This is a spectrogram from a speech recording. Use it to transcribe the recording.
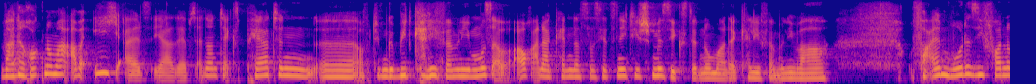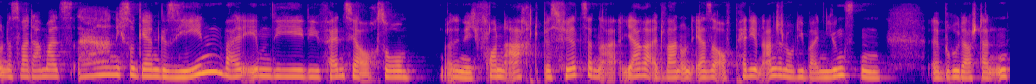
War eine Rocknummer, aber ich als ja selbsternannte Expertin äh, auf dem Gebiet Kelly Family muss aber auch anerkennen, dass das jetzt nicht die schmissigste Nummer der Kelly Family war. Vor allem wurde sie von, und das war damals äh, nicht so gern gesehen, weil eben die, die Fans ja auch so, weiß ich nicht, von 8 bis 14 Jahre alt waren und eher so auf Paddy und Angelo, die beiden jüngsten äh, Brüder standen,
